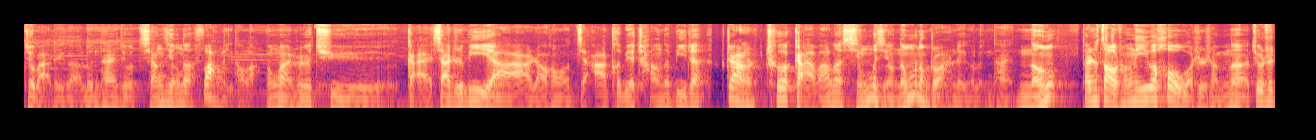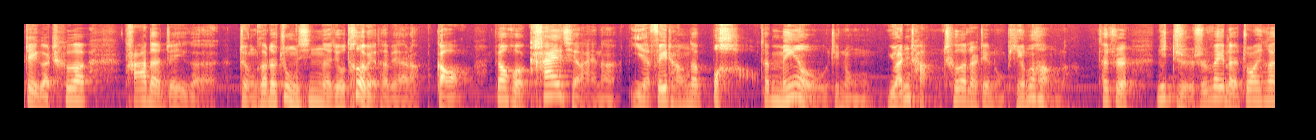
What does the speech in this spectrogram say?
就把这个轮胎就强行的放里头了。甭管是去改下支臂呀，然后加特别长的避震，这样车改完了行不行？能不能装上这个轮胎？能。但是造成的一个后果是什么呢？就是这个车它的这个整个的重心呢就特别特别的高，包括开起来呢也非常的不好，它没有这种原厂车的这种平衡了。它是你只是为了装一个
